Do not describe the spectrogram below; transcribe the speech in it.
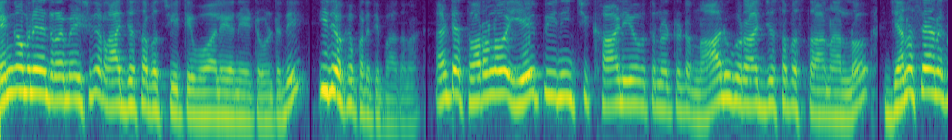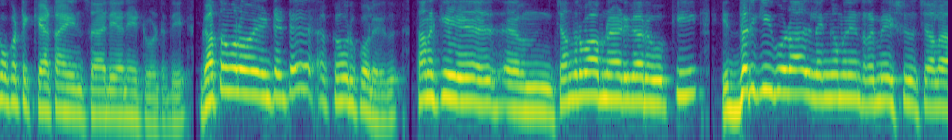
లింగమనేని రమేష్కి రాజ్యసభ సీట్ ఇవ్వాలి అనేటువంటిది ఇది ఒక ప్రతిపాదన. అంటే త్వరలో ఏపీ నుంచి ఖాళీ అవుతున్నటువంటి నాలుగు రాజ్యసభ స్థానాల్లో జనసేనకు ఒకటి కేటాయించాలి అనేటువంటిది. గతంలో ఏంటంటే కోరుకోలేదు. తనకి చంద్రబాబు నాయుడు గారికి ఇద్దరికీ కూడా లింగమనేని రమేష్ చాలా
